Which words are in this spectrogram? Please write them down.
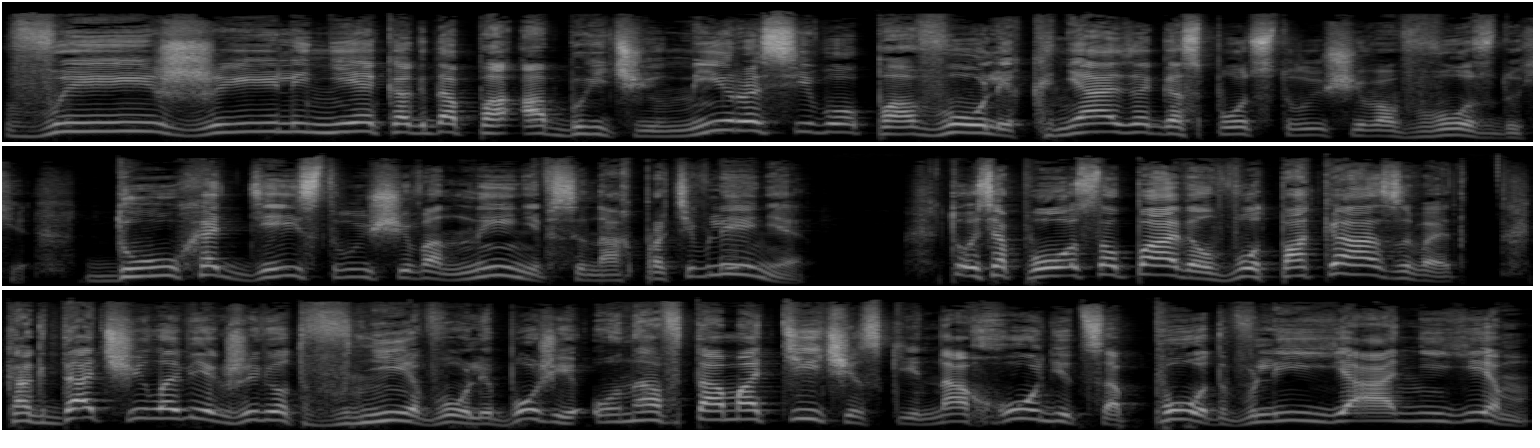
вы жили некогда по обычаю мира сего, по воле князя, господствующего в воздухе, духа, действующего ныне в сынах противления. То есть апостол Павел вот показывает, когда человек живет вне воли Божьей, он автоматически находится под влиянием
